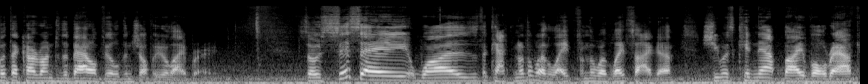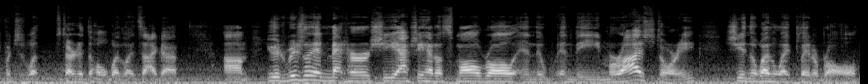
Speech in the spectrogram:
Put that card onto the battlefield and shuffle your library. So Sisay was the captain of the Weatherlight from the Weatherlight Saga. She was kidnapped by Volrath, which is what started the whole Weatherlight Saga. Um, you had originally had met her. She actually had a small role in the in the Mirage story. She and the Weatherlight played a role,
